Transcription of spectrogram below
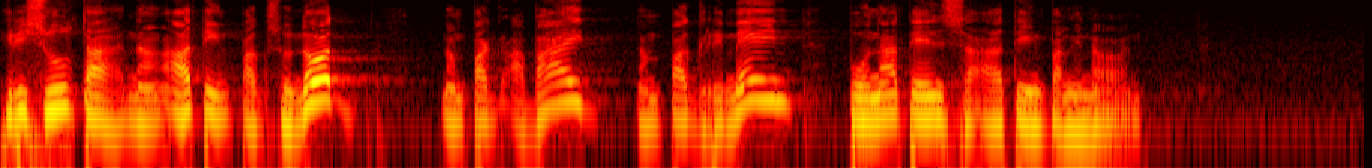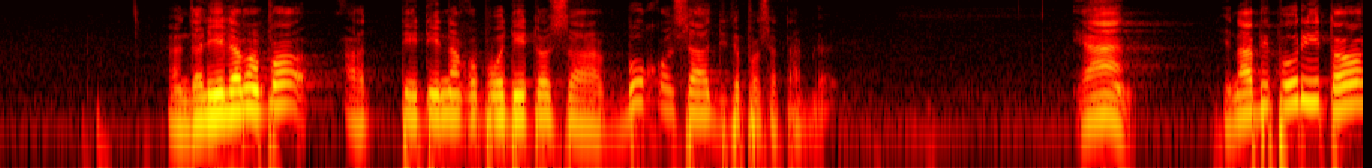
resulta ng ating pagsunod, ng pag-abide, ng pag-remain po natin sa ating Panginoon. Ang dali lamang po, at titinan ko po dito sa book o sa dito po sa tablet. Yan. Sinabi po rito,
